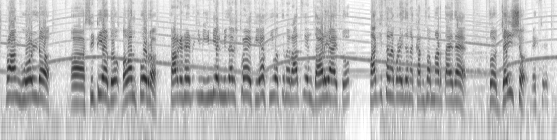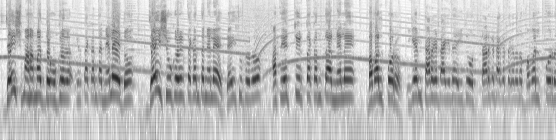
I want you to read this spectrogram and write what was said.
ಸ್ಟ್ರಾಂಗ್ ಹೋಲ್ಡ್ ಸಿಟಿ ಅದು, Bahawalpur. Targeted in Indian missile strikes ಇವತ್ತಿನ ರಾತ್ರಿ ಏನು ದಾಳಿ ಆಯಿತು? ಪಾಕಿಸ್ತಾನ ಕೂಡ ಇದನ್ನು ಕನ್ಫರ್ಮ್ ಮಾಡ್ತಾ ಇದೆ. ಸೊ ಜೈಶ್ ಜೈಷ್ ಮಹಮ್ಮದ್ ಉಗ್ರರು ಇರ್ತಕ್ಕಂಥ ನೆಲೆ ಇದು. ಜೈಶ್ ಉಗ್ರರು ಇರ್ತಕ್ಕಂಥ ನೆಲೆ. ಜೈಶ್ ಉಗ್ರರು ಅತಿ ಹೆಚ್ಚು ಇರ್ತಕ್ಕಂಥ ನೆಲೆ ಬವಲ್ಪುರ್. ಈಗೇನು ಟಾರ್ಗೆಟ್ ಆಗಿದೆ? ಇದು ಟಾರ್ಗೆಟ್ ಆಗಿರ್ತಕ್ಕಂಥದ್ದು ಬವಲ್ಪುರ್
